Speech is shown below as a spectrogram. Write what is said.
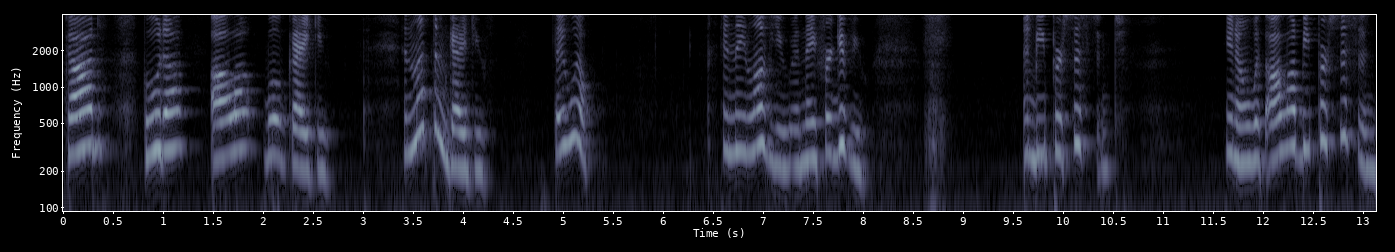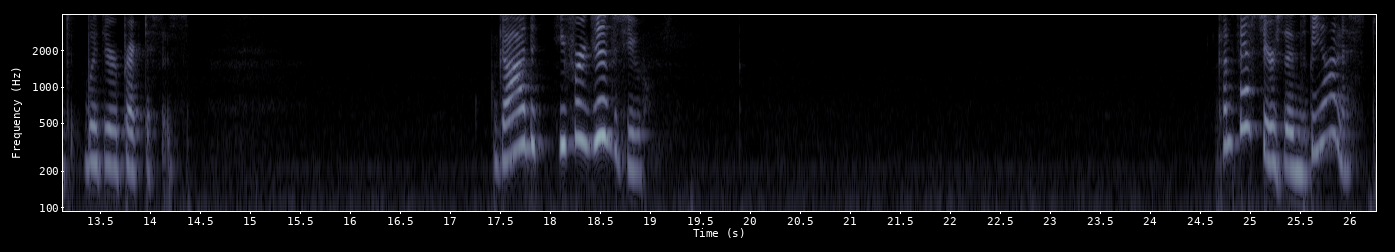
God, Buddha, Allah will guide you. And let them guide you. They will. And they love you and they forgive you. And be persistent. You know, with Allah, be persistent with your practices. God, He forgives you. Confess your sins, be honest.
